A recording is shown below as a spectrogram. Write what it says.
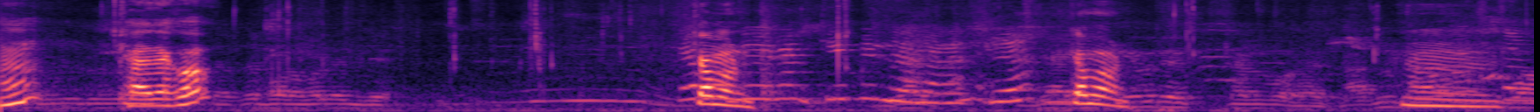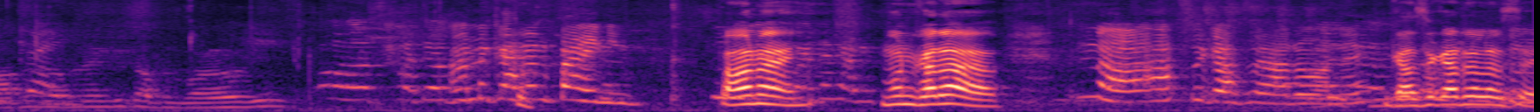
হুম? খায় দেখো। কেমন? কেমন? পাও নাই? মন খারাপ? গাছে কাঁঠাল আছে?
